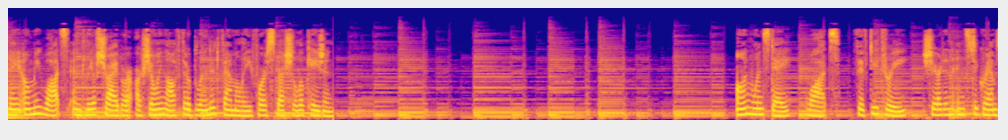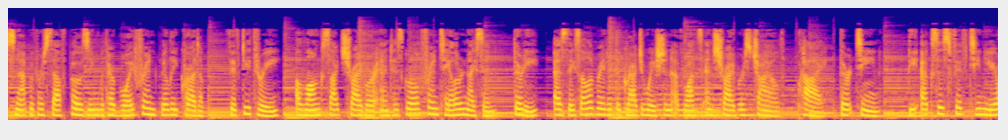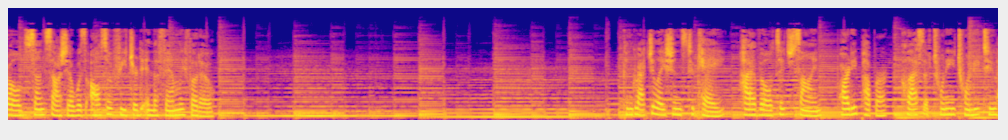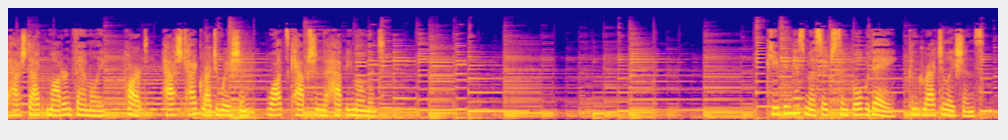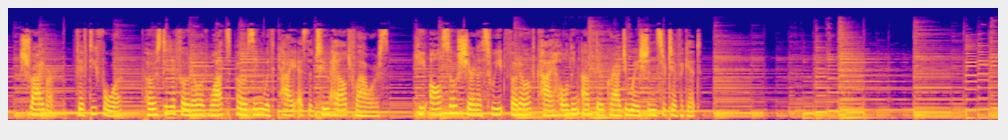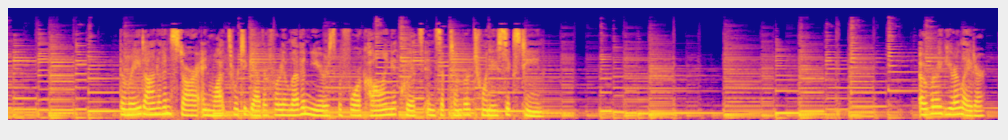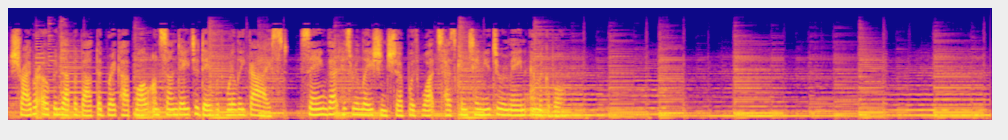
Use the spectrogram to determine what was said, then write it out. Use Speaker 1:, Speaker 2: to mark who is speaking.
Speaker 1: Naomi Watts and Liev Schreiber are showing off their blended family for a special occasion. On Wednesday, Watts, 53, shared an Instagram snap of herself posing with her boyfriend Billy Crudup, 53, alongside Schreiber and his girlfriend Taylor Neisen, 30, as they celebrated the graduation of Watts and Schreiber's child, Kai, 13. The ex's 15 year old son Sasha was also featured in the family photo. Congratulations to K, High Voltage Sign, Party Pupper, Class of 2022 Hashtag Modern Family, Heart, Hashtag Graduation, Watts captioned the happy moment. Keeping his message simple with a, congratulations. Schreiber, 54, posted a photo of Watts posing with Kai as the two held flowers. He also shared a sweet photo of Kai holding up their graduation certificate. The Ray Donovan star and Watts were together for 11 years before calling it quits in September 2016. Over a year later, Schreiber opened up about the breakup while on Sunday Today with Willie Geist saying that his relationship with Watts has continued to remain amicable.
